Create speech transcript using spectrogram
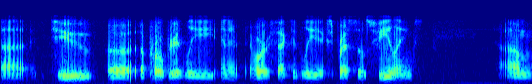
uh, to uh, appropriately and or effectively express those feelings. Um,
